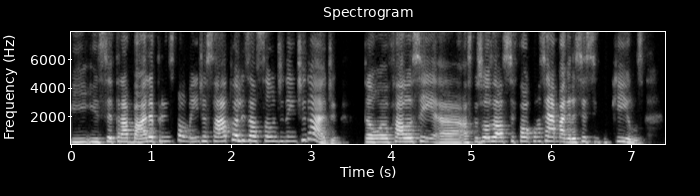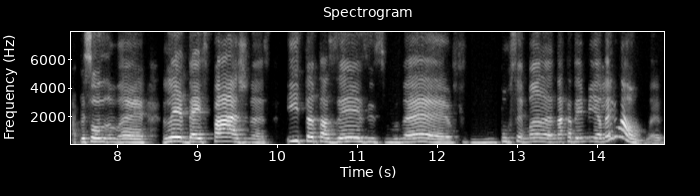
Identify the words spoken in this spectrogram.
e, e você trabalha principalmente essa atualização de identidade. Então, eu falo assim, as pessoas elas se focam assim, ah, emagrecer 5 quilos, a pessoa é, lê 10 páginas e tantas vezes, né, por semana na academia, legal, é,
